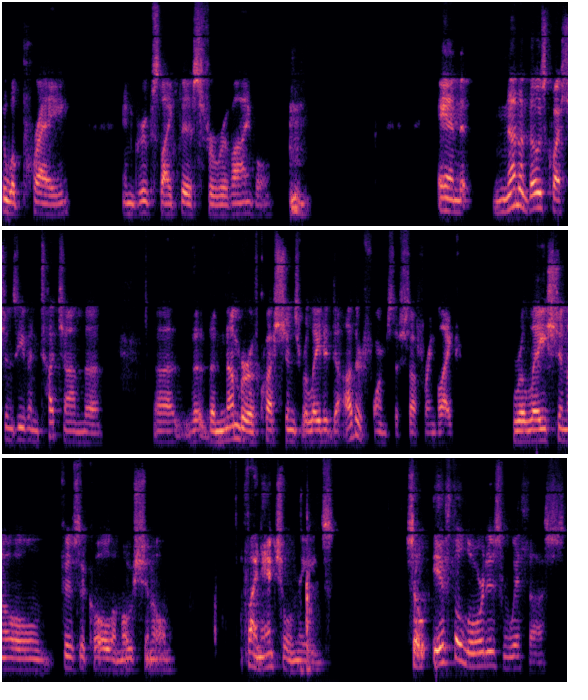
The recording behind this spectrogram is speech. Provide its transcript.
who will pray in groups like this for revival? and none of those questions even touch on the uh, the, the number of questions related to other forms of suffering, like relational, physical, emotional, financial needs. So, if the Lord is with us,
